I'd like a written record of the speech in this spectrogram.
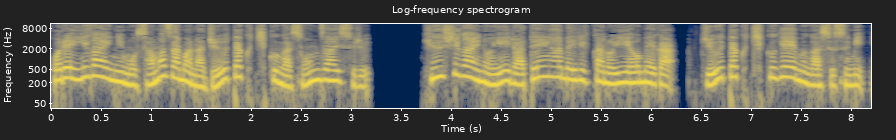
これ以外にも様々な住宅地区が存在する。旧市街の家ラテンアメリカの家オメガ、住宅地区ゲームが進み、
